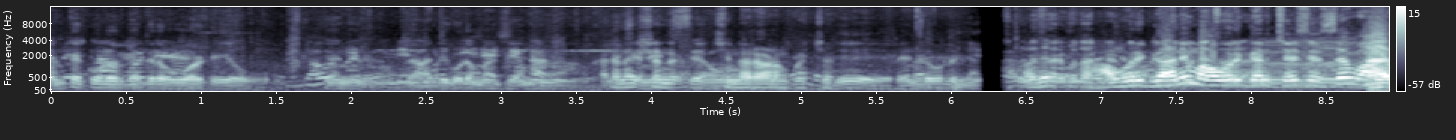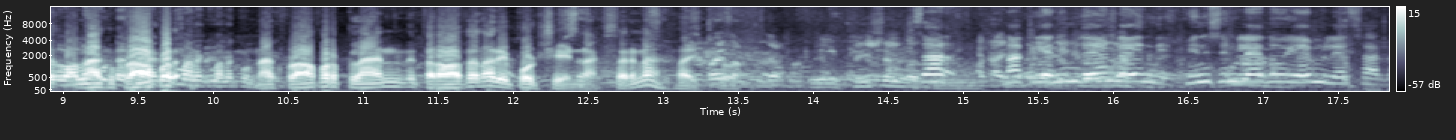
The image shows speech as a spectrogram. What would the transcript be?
సంతకూడూరు దగ్గర ఓటు అది కూడా మాకు ఏమన్నా కనెక్షన్ రెండు ఊర్లు అదే ఆ ఊరికి కానీ మా ఊరికి కానీ చేసేస్తే నా- వాళ్ళు వాళ్ళకు నాకు. ప్రాపర్. నాకు ప్రాపర్ ప్లాన్ తర్వాత రిపోర్ట్ చేయండి నాకు సరేనా? రైట్ సార్ నాకు ఎనిమిదేళ్ళు అయింది. పెన్షన్ లేదు ఏం లేదు సార్.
